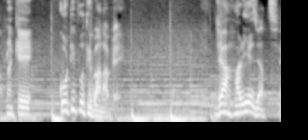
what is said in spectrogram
আপনাকে কোটিপতি বানাবে। যা হারিয়ে যাচ্ছে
